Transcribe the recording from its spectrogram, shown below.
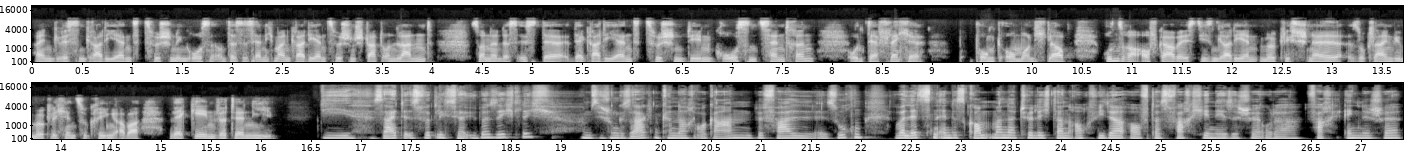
einen gewissen Gradient zwischen den großen, und das ist ja nicht mal ein Gradient zwischen Stadt und Land, sondern das ist der, der Gradient zwischen den großen Zentren und der Fläche. Punkt um. Und ich glaube, unsere Aufgabe ist, diesen Gradient möglichst schnell so klein wie möglich hinzukriegen, aber weggehen wird er nie. Die Seite ist wirklich sehr übersichtlich, haben Sie schon gesagt. Man kann nach Organbefall äh, suchen. Aber letzten Endes kommt man natürlich dann auch wieder auf das Fachchinesische oder Fachenglische.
